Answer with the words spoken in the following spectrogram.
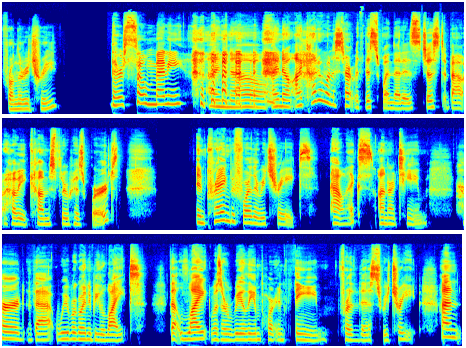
from the retreat. there's so many I know. I know. I kind of want to start with this one that is just about how he comes through his words. In praying before the retreat, Alex on our team heard that we were going to be light, that light was a really important theme for this retreat. And,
